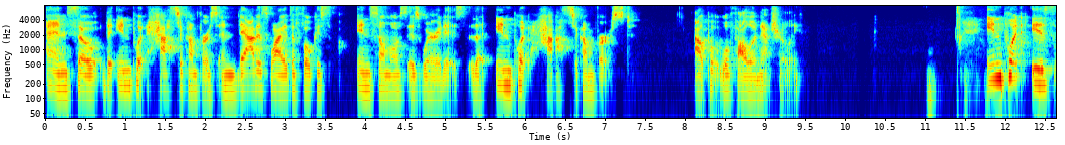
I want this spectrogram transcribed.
and so the input has to come first. And that is why the focus in Somos is where it is. The input has to come first. Output will follow naturally. Input is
